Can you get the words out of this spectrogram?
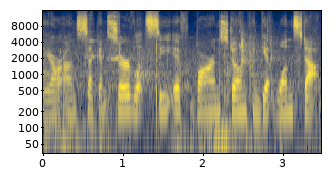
They are on second serve. Let's see if Barnstone can get one stop.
